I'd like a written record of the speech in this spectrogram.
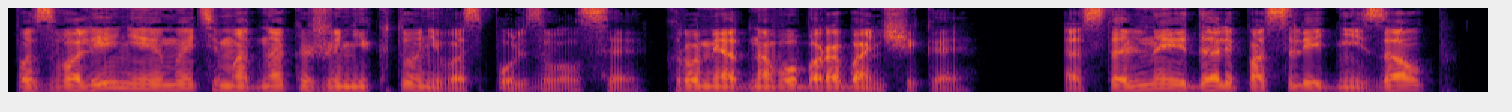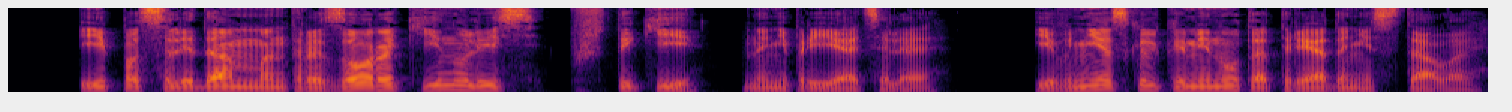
Позволением этим, однако же, никто не воспользовался, кроме одного барабанщика. Остальные дали последний залп и по следам Монтрезора кинулись в штыки на неприятеля. И в несколько минут отряда не стало.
